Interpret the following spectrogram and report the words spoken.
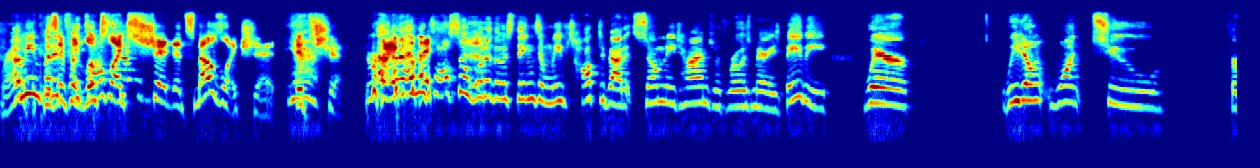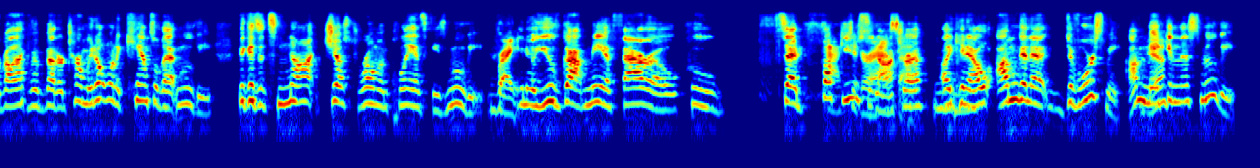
right. i mean because if it looks also, like shit it smells like shit yeah. it's shit right and, and it's also one of those things and we've talked about it so many times with rosemary's baby where we don't want to for lack of a better term, we don't want to cancel that movie because it's not just Roman Polanski's movie. Right. You know, you've got Mia Farrow who said, fuck Acted you, Sinatra. Mm-hmm. Like, you mm-hmm. know, I'm going to divorce me. I'm yeah. making this movie.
